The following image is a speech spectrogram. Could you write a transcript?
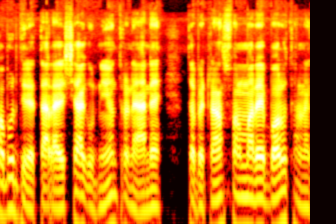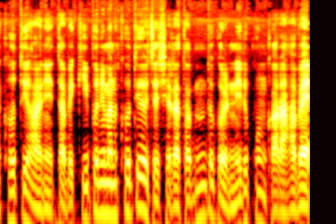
খবর দিলে তারা এসে আগুন নিয়ন্ত্রণে আনে। তবে ট্রান্সফরমারে বড় ধরনের ক্ষতি হয়নি। তবে কী পরিমাণ ক্ষতি হয়েছে সেটা তদন্ত করে নিরূপণ করা হবে।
